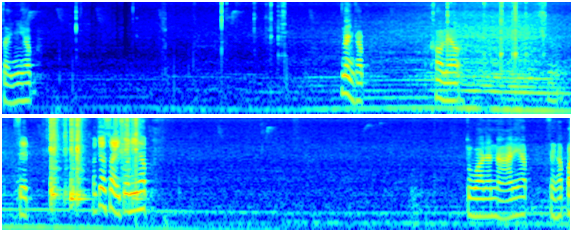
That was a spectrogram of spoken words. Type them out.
ใส่งนี้ครับ นั่นครับ เข้าแล้ว เสร็จ เขาจะใส่ตัวนี้ครับ ตัวหนาๆนี่ครับ ใส่เข้าไป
